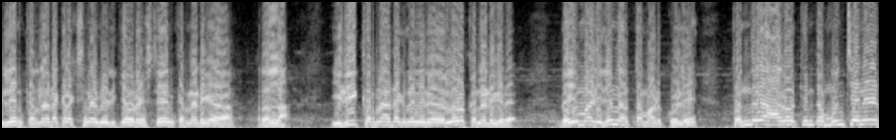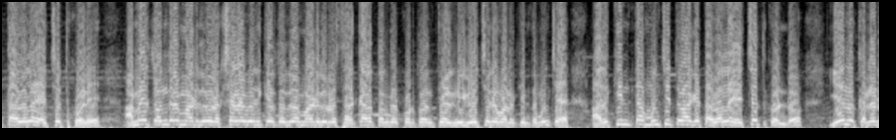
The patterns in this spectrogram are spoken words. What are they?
ಇಲ್ಲೇನು ಕರ್ನಾಟಕ ರಕ್ಷಣಾ ವೇದಿಕೆಯವರು ಎಷ್ಟೇ ಏನು ಕನ್ನಡಿಗರಲ್ಲ. ಇಡೀ ಕರ್ನಾಟಕದಲ್ಲಿರೋ ಎಲ್ಲರೂ ಕನ್ನಡಿಗರೇ. ದಯಮಾಡಿ ಇದನ್ನು ಅರ್ಥ ಮಾಡ್ಕೊಳ್ಳಿ. ತೊಂದರೆ ಆಗೋಕ್ಕಿಂತ ಮುಂಚೆನೇ ತಾವೆಲ್ಲ ಎಚ್ಚೆತ್ಕೊಳ್ಳಿ. ಆಮೇಲೆ ತೊಂದರೆ ಮಾಡಿದ್ರು, ರಕ್ಷಣಾ ವೇದಿಕೆ ತೊಂದರೆ ಮಾಡಿದ್ರು, ಸರ್ಕಾರ ತೊಂದರೆ ಕೊಡ್ತು ಅಂತೇಳಿ ನೀವು ಯೋಚನೆ ಮಾಡೋಕ್ಕಿಂತ ಮುಂಚೆ, ಅದಕ್ಕಿಂತ ಮುಂಚಿತವಾಗಿ ತಾವೆಲ್ಲ ಎಚ್ಚೆತ್ಕೊಂಡು, ಏನು ಕನ್ನಡ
